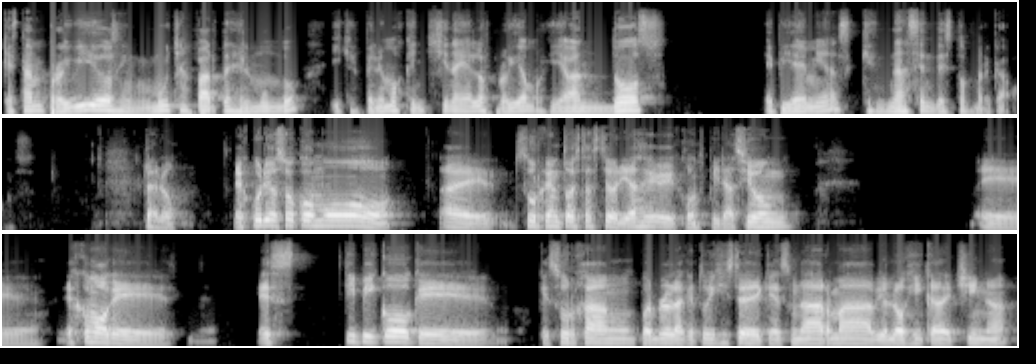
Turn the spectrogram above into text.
que están prohibidos en muchas partes del mundo y que esperemos que en China ya los prohíban porque ya van dos epidemias que nacen de estos mercados. Claro. Es curioso cómo eh, surgen todas estas teorías de conspiración. Eh, es como que es típico que que surjan, por ejemplo, la que tú dijiste de que es una arma biológica de China,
